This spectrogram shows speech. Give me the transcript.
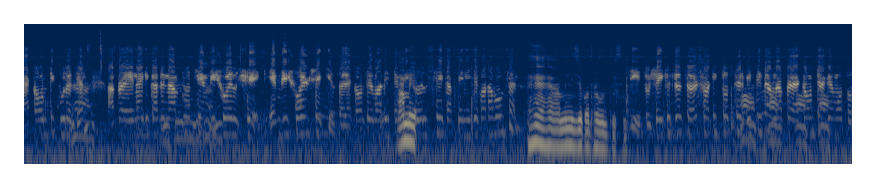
অ্যাকাউন্টটি খুলেছেন আপনার এনআইডি কার্ডের নাম হচ্ছে এমডি সোহেল শেখ। এমডি সোহেল শেখ কে? স্যার অ্যাকাউন্টের মালিক এমডি আমি- সোহেল শেখ আপনি নিজে কথা বলছেন? হ্যাঁ হ্যাঁ আমি নিজে কথা বলতেছি। জি তো সেই ক্ষেত্রে স্যার সঠিক তথ্যের ভিত্তিতে আমরা আপনার অ্যাকাউন্টে আগের মতো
